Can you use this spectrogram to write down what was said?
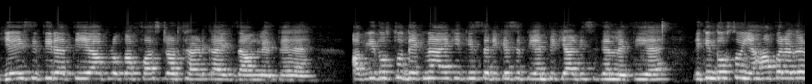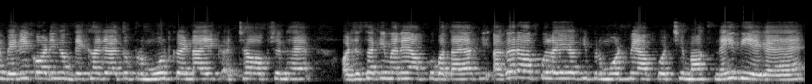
यही स्थिति रहती है, आप लोग का फ़र्स्ट और थर्ड का एग्ज़ाम लेते हैं। अब ये दोस्तों देखना है कि किस तरीके से पीएनपी क्या डिसीज़न लेती है। लेकिन दोस्तों, यहाँ पर अगर मेरे अकॉर्डिंग अब देखा जाए तो प्रमोट करना एक अच्छा ऑप्शन है। और जैसा कि मैंने आपको बताया कि अगर आपको लगेगा कि प्रमोट में आपको अच्छे मार्क्स नहीं दिए गए हैं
